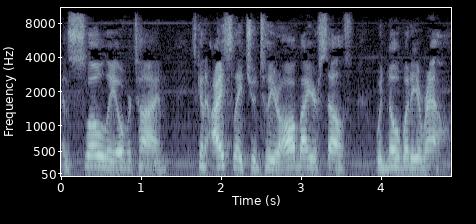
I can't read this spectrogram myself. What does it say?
And slowly, over time, he's going to isolate you until you're all by yourself with nobody around.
